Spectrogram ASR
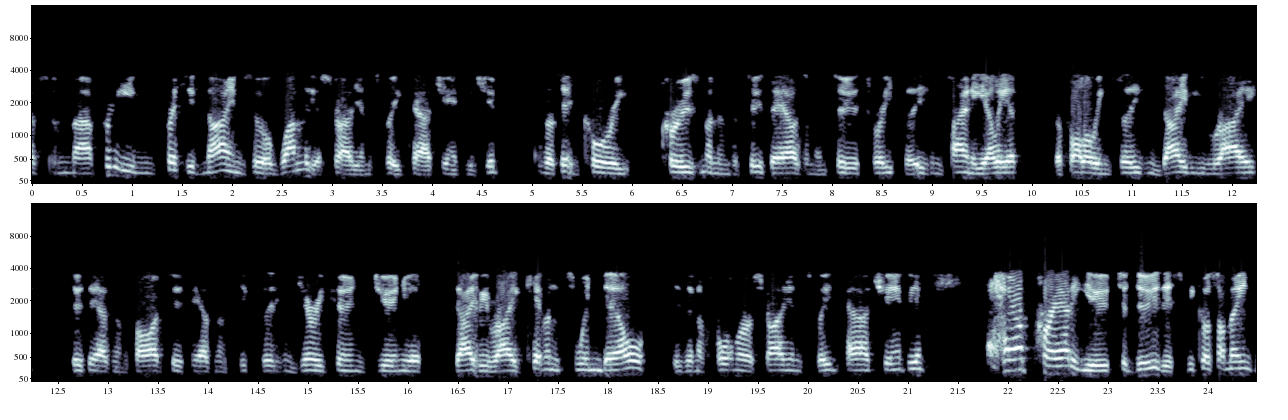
of some uh, pretty impressive names who have won the Australian Speed Car Championship. As I said, Corey Kruseman in the 2002 3 season, Tony Elliott the following season, Davey Ray 2005 2006 season, Jerry Coons Jr., Davey Ray, Kevin Swindell is a former Australian speed car champion. How proud are you to do this? Because, I mean,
